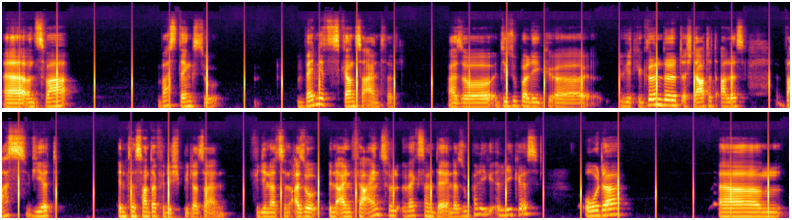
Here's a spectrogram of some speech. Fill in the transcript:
Äh, und zwar, was denkst du, wenn jetzt das Ganze eintrifft? Also die Super League äh, wird gegründet, es startet alles. Was wird interessanter für die Spieler sein? Für die Nation also in einen Verein zu wechseln, der in der Super League, League ist? Oder ähm,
